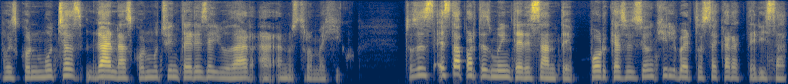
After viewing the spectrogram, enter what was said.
pues con muchas ganas, con mucho interés de ayudar a, a nuestro México. Entonces, esta parte es muy interesante porque Asociación Gilberto se caracteriza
